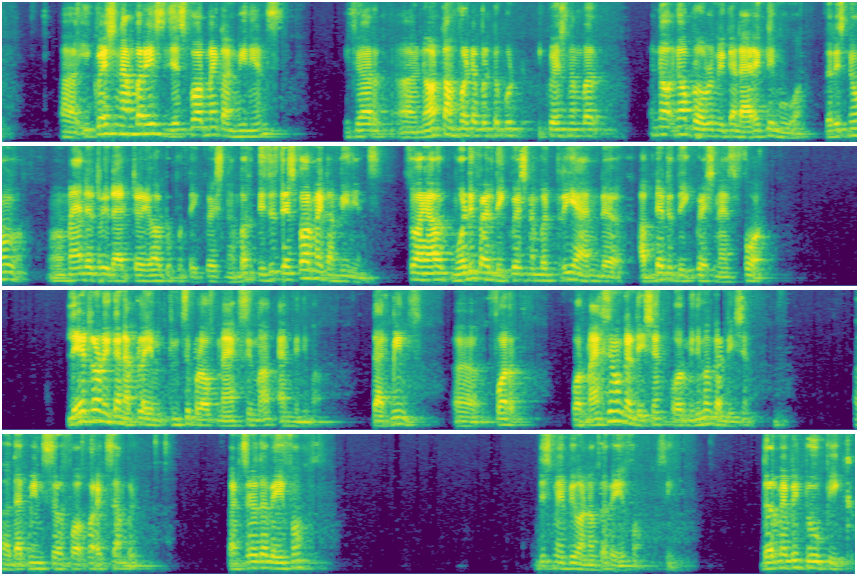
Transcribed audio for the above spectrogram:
Uh, equation number is just for my convenience. If you are uh, not comfortable to put equation number, no, no problem. You can directly move on. There is no uh, mandatory that you have to put the equation number. This is just for my convenience. So I have modified the equation number 3 and uh, updated the equation as 4. Later on, you can apply principle of maxima and minima. That means uh, for, for maximum condition or minimum condition, uh, that means uh, for, for example, consider the waveforms. This may be one of the waveforms. See, there may be two peak.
